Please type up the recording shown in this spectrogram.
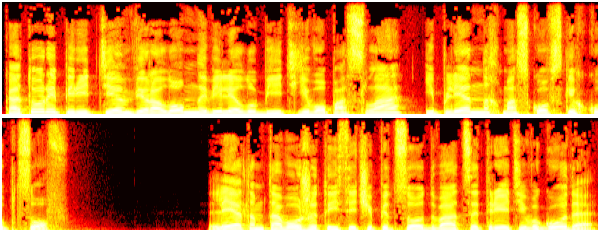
который перед тем вероломно велел убить его посла и пленных московских купцов. Летом того же 1523 года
